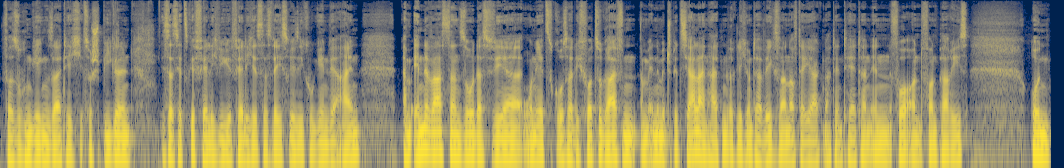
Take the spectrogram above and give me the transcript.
versuchen, gegenseitig zu spiegeln. Ist das jetzt gefährlich? Wie gefährlich ist das? Welches Risiko gehen wir ein? Am Ende war es dann so, dass wir, ohne jetzt großartig vorzugreifen, am Ende mit Spezialeinheiten wirklich unterwegs waren auf der Jagd nach den Tätern in Vorort von Paris. Und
